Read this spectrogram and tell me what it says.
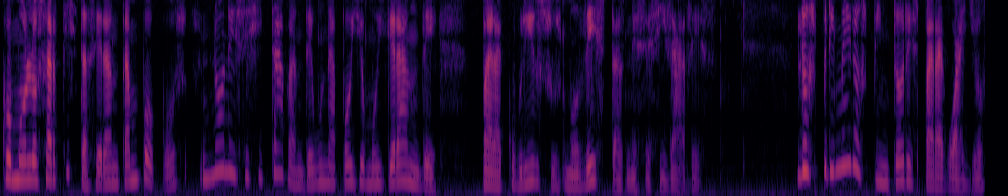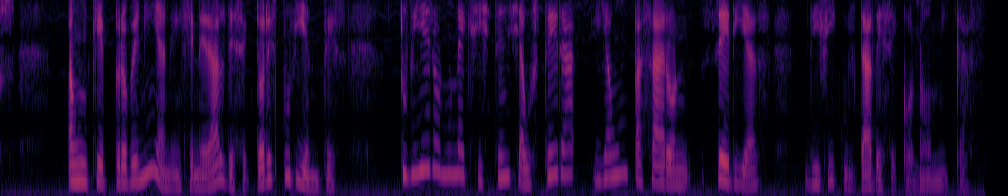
Como los artistas eran tan pocos, no necesitaban de un apoyo muy grande para cubrir sus modestas necesidades. Los primeros pintores paraguayos, aunque provenían en general de sectores pudientes, tuvieron una existencia austera y aún pasaron serias dificultades económicas.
